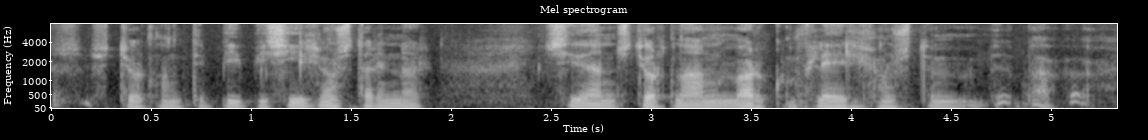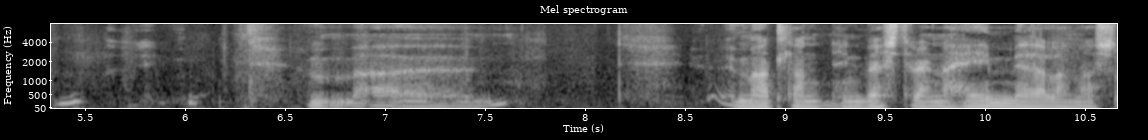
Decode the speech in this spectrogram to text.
stjórnandi BBC hljómsveitarinnar síðan stjórnaðan mörgum fleiri hljónstum um, um, um allan hinn vestræna heim meðal annars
